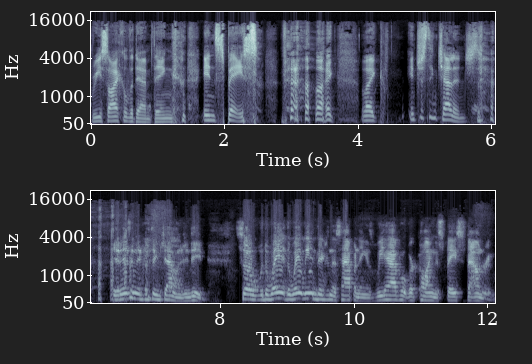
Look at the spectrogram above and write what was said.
recycle the damn thing in space, like, like interesting challenge. it is an interesting challenge indeed. So the way the way we envision this happening is we have what we're calling the space foundry.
